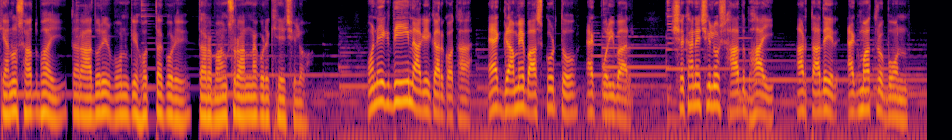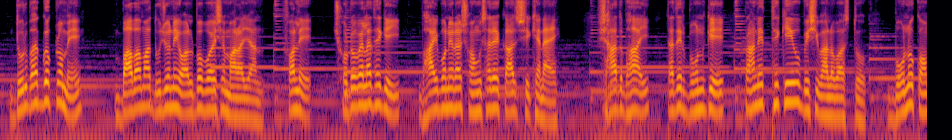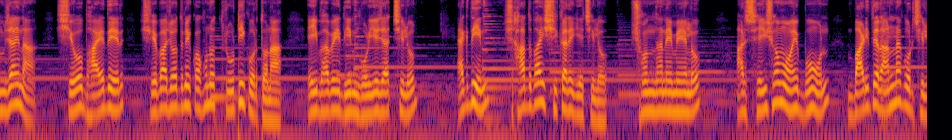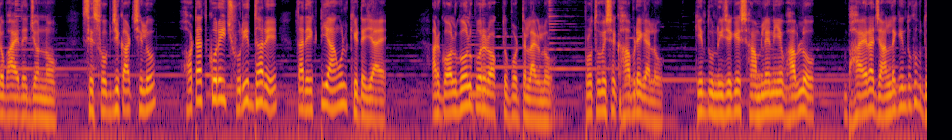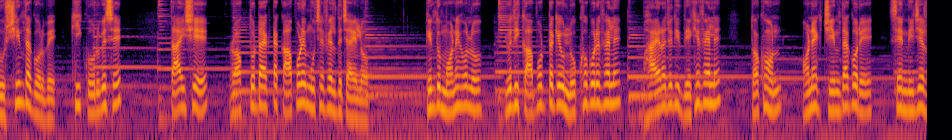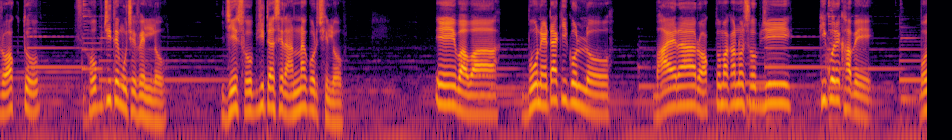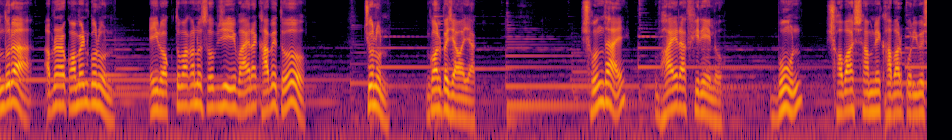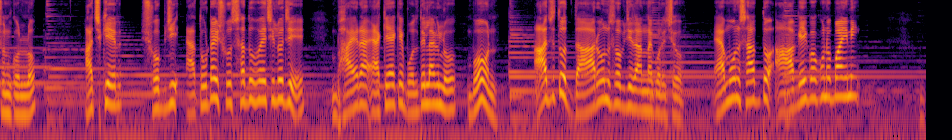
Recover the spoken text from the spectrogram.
কেন সাত ভাই তার আদরের বোনকে হত্যা করে তার মাংস রান্না করে খেয়েছিল? অনেক দিন আগেকার কথা। এক গ্রামে বাস করত এক পরিবার। সেখানে ছিল সাত ভাই আর তাদের একমাত্র বোন। দুর্ভাগ্যক্রমে বাবা মা দুজনেই অল্প বয়সে মারা যান। ফলে ছোটবেলা থেকেই ভাই বোনেরা সংসারের কাজ শিখে নেয়। সাত ভাই তাদের বোনকে প্রাণের থেকেও বেশি ভালোবাসত। বোনও কম যায় না, সেও ভাইদের সেবা যত্নে কখনো ত্রুটি করতো না। এইভাবেই দিন গড়িয়ে যাচ্ছিল। একদিন সাত ভাই শিকারে গিয়েছিল। সন্ধ্যা নেমে এলো। আর সেই সময় বোন বাড়িতে রান্না করছিল ভাইদের জন্য। সে সবজি কাটছিল। হঠাৎ করেই ছুরির ধারে তার একটি আঙুল কেটে যায় আর গল গল করে রক্ত পড়তে লাগল। প্রথমে সে ঘাবড়ে গেল। কিন্তু নিজেকে সামলে নিয়ে ভাবলো ভাইয়েরা জানলে কিন্তু খুব দুশ্চিন্তা করবে। কি করবে সে? তাই সে রক্তটা একটা কাপড়ে মুছে ফেলতে চাইলো। কিন্তু মনে হলো, যদি কাপড়টা কেউ লক্ষ্য করে ফেলে, ভাইয়েরা যদি দেখে ফেলে, তখন অনেক চিন্তা করে সে নিজের রক্ত সবজিতে মুছে ফেলল। যে সবজিটা সে রান্না করছিল। এ বাবা, বোন এটা কি করল? ভাইয়েরা রক্ত মাখানো সবজি কি করে খাবে? বন্ধুরা, আপনারা কমেন্ট করুন। এই রক্ত মাখানো সবজি ভাইরা খাবে তো? চলুন, গল্পে যাওয়া যাক। সন্ধ্যায় ভাইয়েরা ফিরে এলো। বোন সবার সামনে খাবার পরিবেশন করল। আজকের সবজি এতটাই সুস্বাদু হয়েছিল যে ভাইয়েরা একে একে বলতে লাগল, বোন, আজ তো দারুণ সবজি রান্না করেছ। এমন স্বাদ তো আগে কখনো পাইনি।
